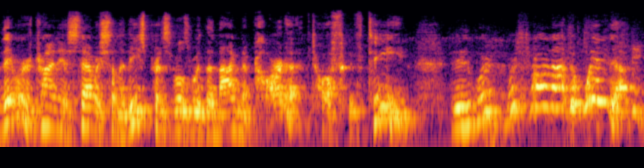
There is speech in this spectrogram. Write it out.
they were trying to establish some of these principles with the Magna Carta in 1215. We're, we're out the window.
